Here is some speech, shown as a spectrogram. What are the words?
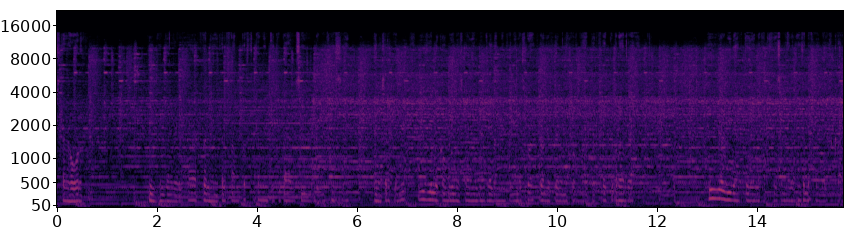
están a bordo. Intentan realizar, suelen estar fantásticamente equipados y difícil en hacer feliz. Y si la combinación de completamente con el esfuerzo suele ser una forma perfecta para dar. Y olvidarte de la situación de la gente les puede tocar.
